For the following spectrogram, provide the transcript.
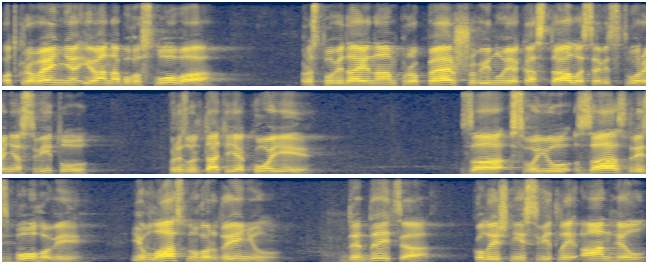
Откровення Іоанна Богослова розповідає нам про першу війну, яка сталася від створення світу, в результаті якої за свою заздрість Богові і власну гординю Дениця, колишній світлий ангел,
